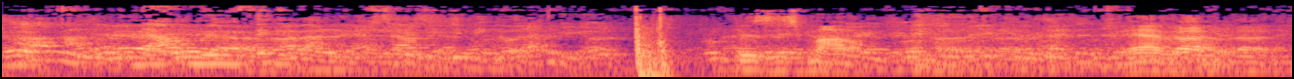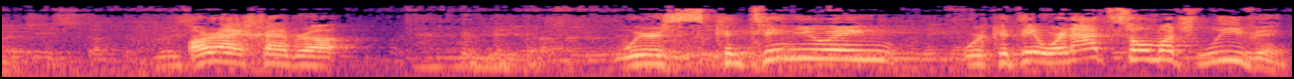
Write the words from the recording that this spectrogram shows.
Now I'm really thinking about it. It sounds like it'd be good. Business model. We have it. All right, Chebra. We're continuing. We're continuing. We're not so much leaving.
